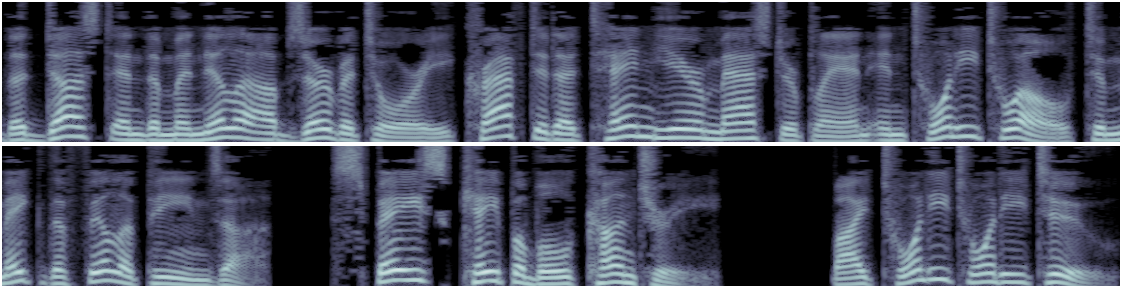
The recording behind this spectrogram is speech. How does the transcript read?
The DOST and the Manila Observatory crafted a 10-year masterplan in 2012 to make the Philippines a space-capable country. By 2022,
